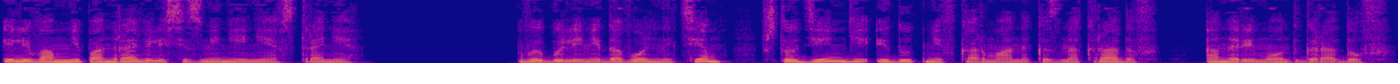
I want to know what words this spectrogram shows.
Или вам не понравились изменения в стране? Вы были недовольны тем, что деньги идут не в карманы казнокрадов, а на ремонт городов.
